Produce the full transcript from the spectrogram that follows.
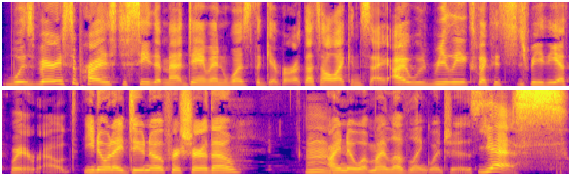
was very surprised to see that Matt Damon was the giver. That's all I can say. I would really expect it to be the other way around. you know what I do know for sure though? Hmm. I know what my love language is. Yes.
